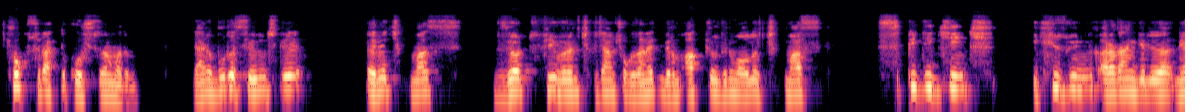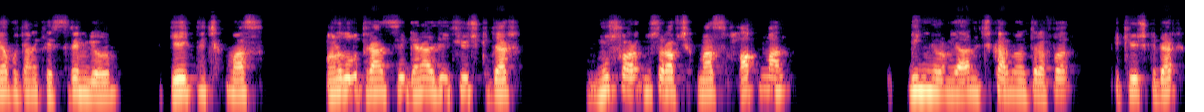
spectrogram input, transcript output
çok süratli koşturamadım. Yani burada sevinçli öne çıkmaz. Desert Fever'ın çıkacağını çok zannetmiyorum. Ak Yıldırımoğlu çıkmaz. Speedy King 200 günlük aradan geliyor. Ne yapacağını kestiremiyorum. Geyikli çıkmaz. Anadolu Prensi genelde 2-3 gider. Musar, Musarraf çıkmaz. Hakman bilmiyorum yarın çıkar mı ön tarafa 2-3 gider.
